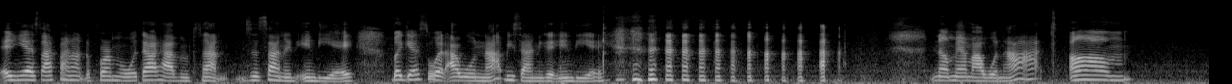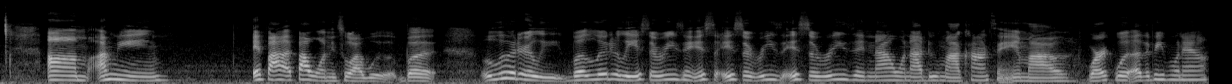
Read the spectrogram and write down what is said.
And yes, I found out the formula without having to sign, to sign an NDA. But guess what? I will not be signing an NDA. no, ma'am, I will not. Um um, I mean, If I if I wanted to, I would. But literally, but literally, it's a reason. It's a, it's a reason. It's a reason now when I do my content and my work with other people now.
